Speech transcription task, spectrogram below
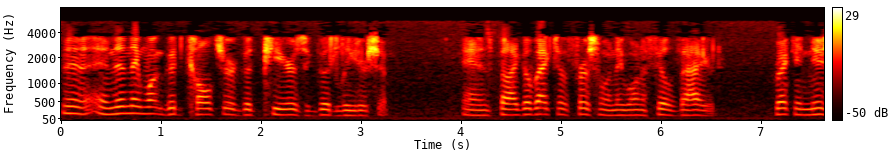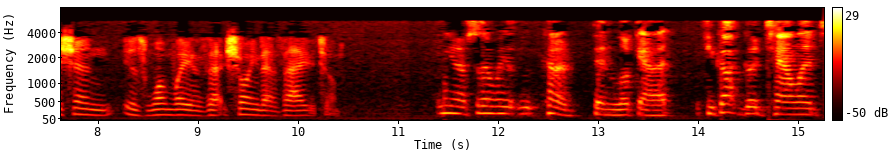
And, and then they want good culture, good peers, and good leadership. And but I go back to the first one. They want to feel valued. Recognition is one way of showing that value to them. You know, so then we kind of then look at if you got good talent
